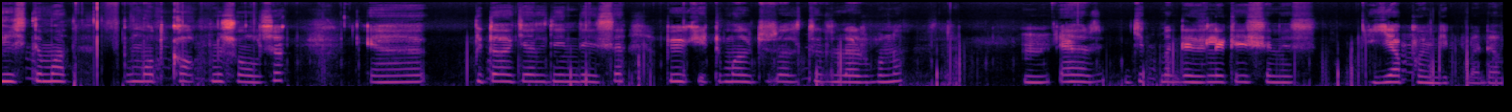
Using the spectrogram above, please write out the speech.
ihtimal bu mod kalkmış olacak. E, bir daha geldiğinde ise büyük ihtimal düzeltirler bunu. Hmm, eğer gitmeden izlediyseniz yapın gitmeden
